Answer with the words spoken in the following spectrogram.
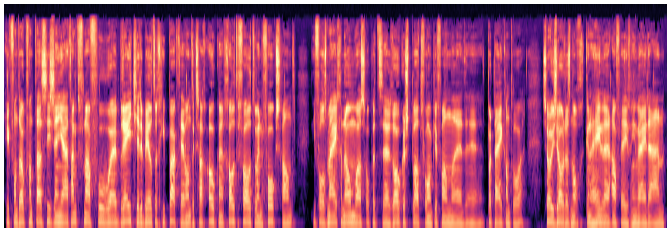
Ik vond het ook fantastisch. En ja, het hangt vanaf hoe eh, breed je de beeldregie pakt. Hè? Want ik zag ook een grote foto in de Volkskrant... die volgens mij genomen was op het eh, rokersplatformpje van de, het partijkantoor. Sowieso, dat is nog een hele aflevering wijden aan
